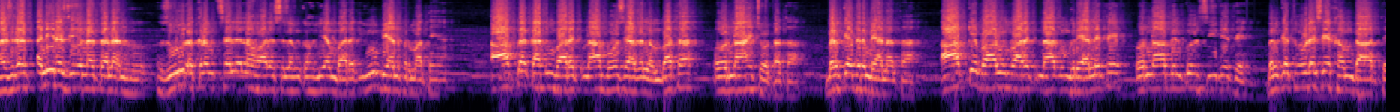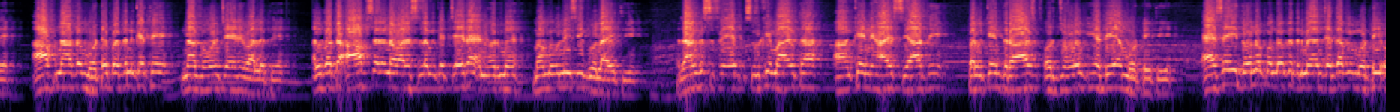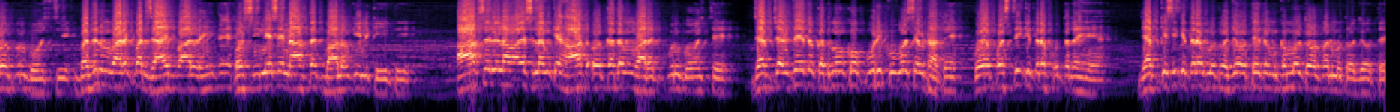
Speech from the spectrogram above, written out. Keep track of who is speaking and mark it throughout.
Speaker 1: حضرت علی رضی اللہ تعالیٰ عنہ، حضور اکرم صلی اللہ علیہ وسلم کا حلیہ مبارک یوں بیان فرماتے ہیں، آپ کا قد مبارک نہ بہت زیادہ لمبا تھا اور نہ ہی چھوٹا تھا، بلکہ درمیانہ تھا۔ آپ کے بال مبارک نہ گنگریالے تھے اور نہ بالکل سیدھے تھے، بلکہ تھوڑے سے خمدار تھے۔ آپ نہ تو موٹے بدن کے تھے، نہ گول چہرے والے تھے۔ البتہ آپ صلی اللہ علیہ وسلم کے چہرہ انور میں معمولی سی گولائی تھی۔ رنگ سفید، سرخی مائل تھا، آنکھیں نہایت سیاہ تھی، پلکیں دراز اور جوڑوں کی ہڈیاں موٹی تھی ایسے ہی دونوں کندوں کے درمیان جگہ بھی موٹی اور پرگوشت تھی۔ بدن مبارک پر زائد بال نہیں تھے اور سینے سے ناف تک بالوں کی لکیر تھی۔ آپ صلی اللہ علیہ وسلم کے ہاتھ اور قدم مبارک پرگوشت تھے۔ جب چلتے تو قدموں کو پوری قوت سے اٹھاتے کوئی پستی کی طرف اتر رہے ہیں۔ جب کسی کی طرف متوجہ ہوتے تو مکمل طور پر متوجہ ہوتے۔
